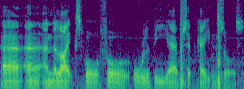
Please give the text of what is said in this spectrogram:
uh, and, and, the likes for, for all of the uh, reciprocating saws.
